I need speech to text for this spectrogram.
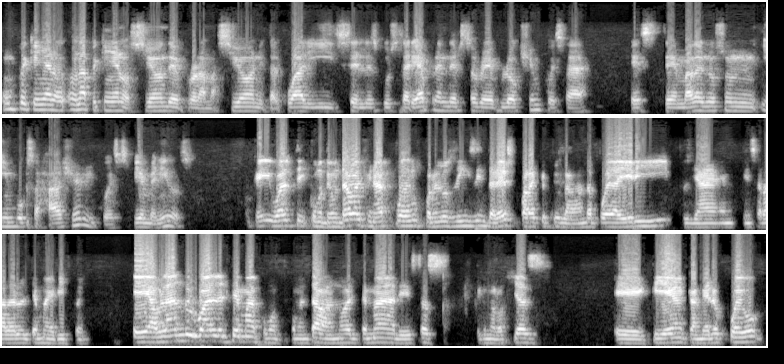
un pequeña, una pequeña noción de programación y tal cual, y se les gustaría aprender sobre blockchain, pues a, este, mándenos un inbox a Hasher y pues bienvenidos. Ok, igual, como te contaba, al final podemos poner los links de interés para que pues, la banda pueda ir y pues ya empezar a dar el tema de Bitcoin. Eh, hablando igual del tema, como te comentaba, ¿no? El tema de estas tecnologías eh, que llegan a cambiar el juego,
